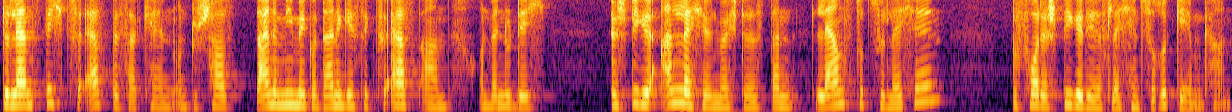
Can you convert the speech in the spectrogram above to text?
Du lernst dich zuerst besser kennen und du schaust deine Mimik und deine Gestik zuerst an. Und wenn du dich im Spiegel anlächeln möchtest, dann lernst du zu lächeln, bevor der Spiegel dir das Lächeln zurückgeben kann.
